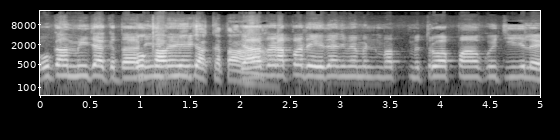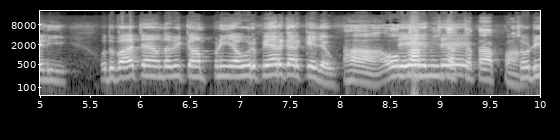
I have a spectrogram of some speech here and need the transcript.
ਉਹ ਕੰਮ ਹੀ ਚੱਕਦਾ ਉਹ ਨਹੀਂ ਕੰਮ ਹੀ ਜਿਵੇਂ ਚੱਕਤਾ। ਜ਼ਿਆਦਾਤਰ ਆਪਾਂ ਦੇਖਦੇ ਹਾਂ ਜਿਵੇਂ ਮਿੱਤਰੋ ਆਪਾਂ ਕੋਈ ਚੀਜ਼ ਲੈ ਲਈ ਉਦੋਂ ਬਾਅਦ ਚ ਐ ਹੁੰਦਾ ਵੀ ਕੰਪਨੀ ਆਊ ਰਿਪੇਅਰ ਕਰਕੇ ਜਾਊ। ਹਾਂ ਉਹ ਤੇ ਕੰਮ ਹੀ ਇੱਥੇ ਚੱਕਤਾ ਆਪਾਂ। ਤੁਹਾਡੀ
